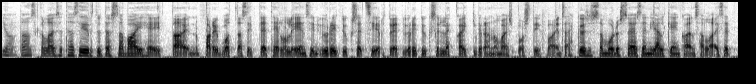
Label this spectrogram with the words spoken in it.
Joo, tanskalaisethan siirtyi tässä vaiheittain pari vuotta sitten, että heillä oli ensin yritykset siirtyneet yrityksille kaikki viranomaisposti vain sähköisessä muodossa ja sen jälkeen kansalaiset.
